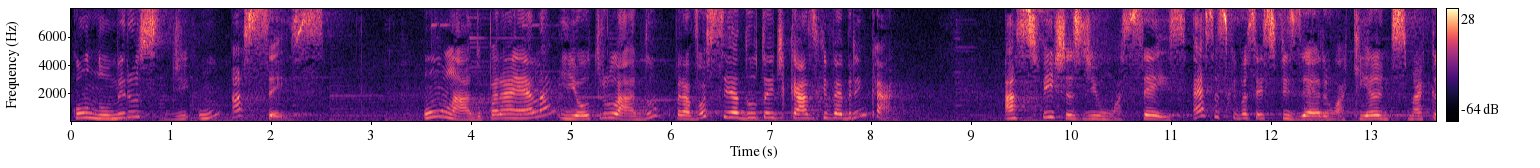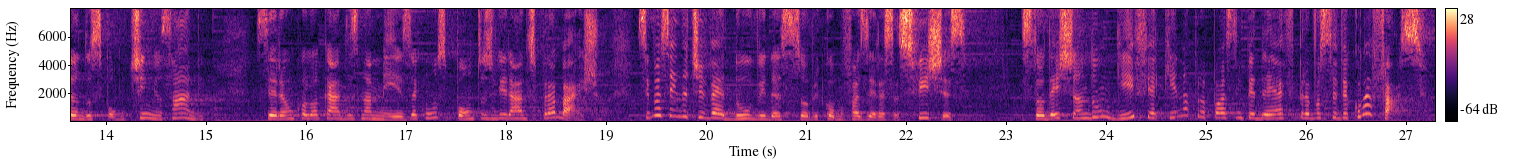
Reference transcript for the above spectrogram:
com números de 1 a 6. Um lado para ela e outro lado para você, adulto aí de casa que vai brincar. As fichas de 1 a 6, essas que vocês fizeram aqui antes, marcando os pontinhos, sabe? Serão colocadas na mesa com os pontos virados para baixo. Se você ainda tiver dúvidas sobre como fazer essas fichas, estou deixando um GIF aqui na proposta em PDF para você ver como é fácil.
